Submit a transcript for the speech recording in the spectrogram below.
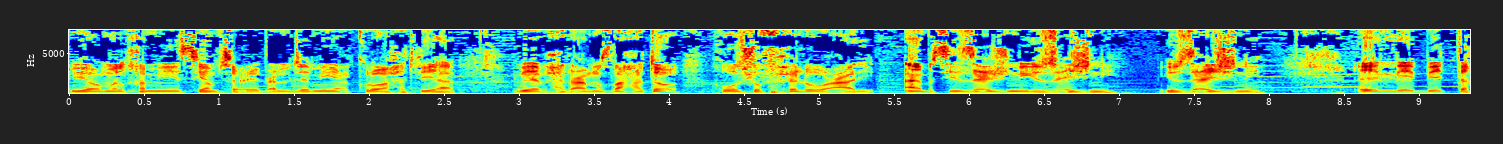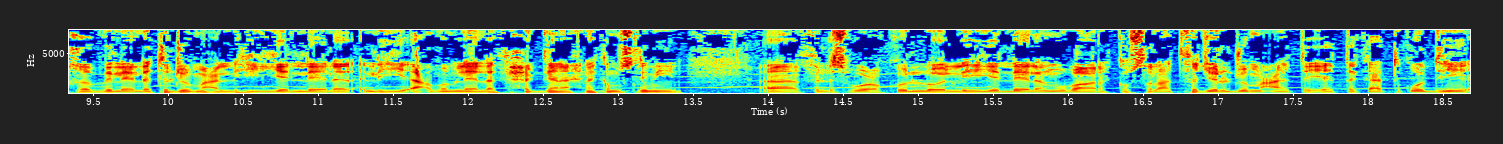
يوم الخميس يوم سعيد على الجميع. كل واحد فيها بيبحث عن مصلحته. هو شوف حلو وعادي. أنا بس يزعجني يزعجني يزعجني. اللي بيتخذ ليلة الجمعة اللي هي الليلة اللي هي أعظم ليلة في حقنا إحنا كمسلمين في الأسبوع كله اللي هي الليلة المباركة. وصلاة فجر الجمعة تكاد تكون هي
